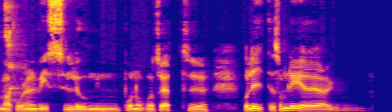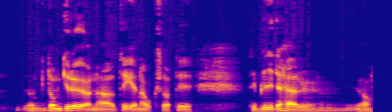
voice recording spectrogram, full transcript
Man får en viss lugn på något sätt. eh, Och lite som det är eh, de gröna teerna också. Att det, det blir det här eh, ja,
